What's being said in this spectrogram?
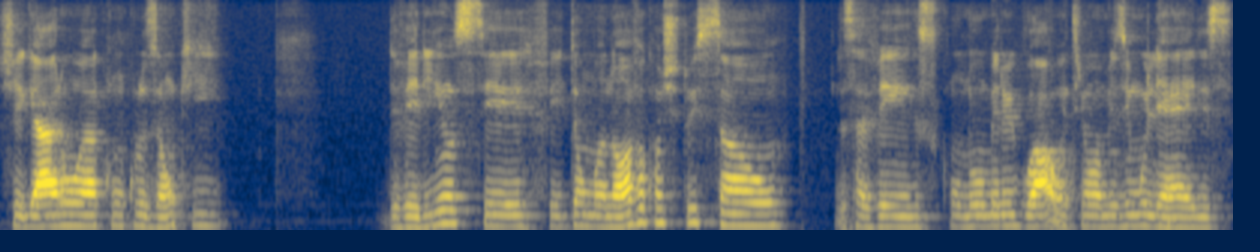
chegaram à conclusão que deveriam ser feita uma nova constituição, dessa vez com um número igual entre homens e mulheres.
